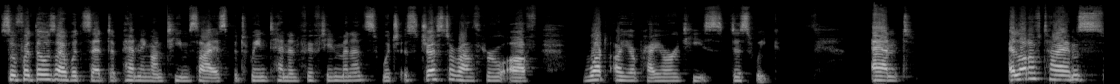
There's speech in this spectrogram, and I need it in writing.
So for those, I would set, depending on team size, between 10 and 15 minutes, which is just a run through of what are your priorities this week. And a lot of times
